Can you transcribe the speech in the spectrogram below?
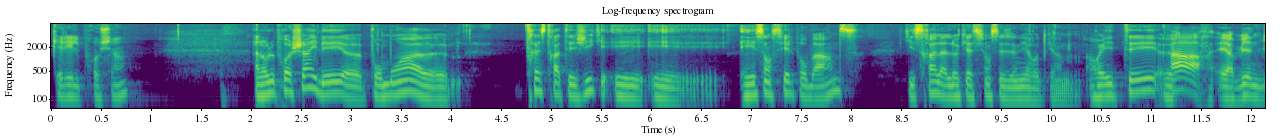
Quel est le prochain? Alors le prochain, il est euh, pour moi très stratégique et, essentiel pour Barnes, qui sera la location saisonnière haut de gamme. En réalité... ah, Airbnb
